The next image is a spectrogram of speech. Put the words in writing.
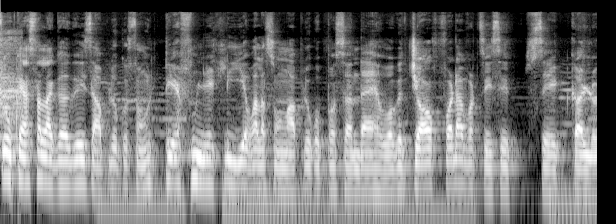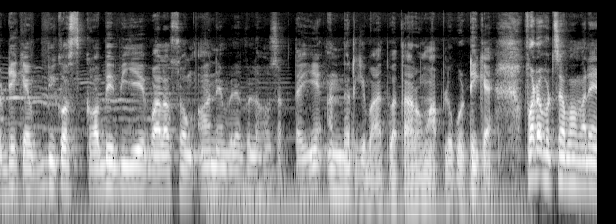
तो कैसा लगा गई आप लोग को सॉन्ग डेफिनेटली ये वाला सॉन्ग आप लोग को पसंद आया होगा। जाओ फटाफट से इसे सेट कर लो, ठीक है? बिकॉज़ कभी भी ये वाला सॉन्ग अनअवेलेबल हो सकता है। ये अंदर की बात बता रहा हूँ आप लोग को, ठीक है? फटाफट से अब हमारे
